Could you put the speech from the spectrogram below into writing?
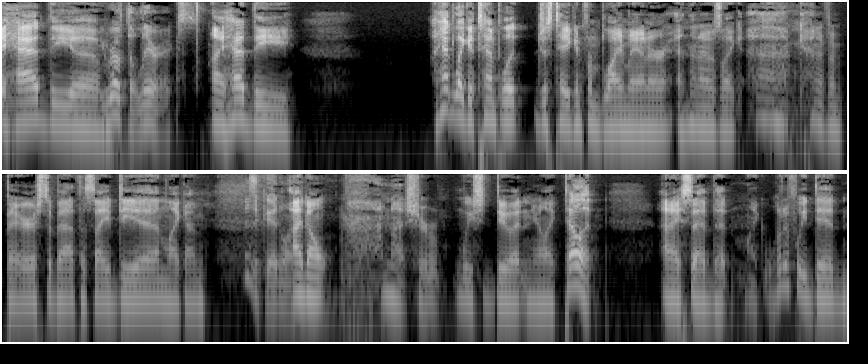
I had the. Um, You wrote the lyrics. I had the. I had like a template just taken from Bly Manor, and then I was like, ah, I'm kind of embarrassed about this idea, and like I'm, This is a good one. I don't, I'm not sure we should do it. And you're like, tell it. And I said that, like, what if we did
